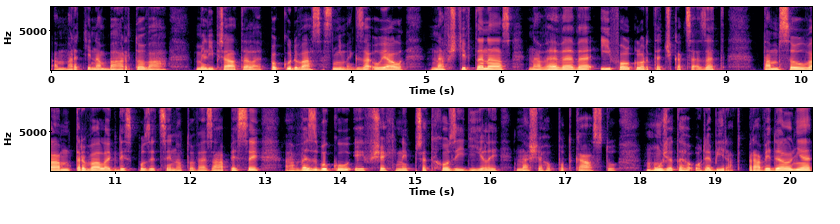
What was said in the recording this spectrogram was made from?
a Martina Bártová. Milí přátelé, pokud vás snímek zaujal, navštivte nás na www.ifolklor.cz tam jsou vám trvale k dispozici notové zápisy a ve zvuku i všechny předchozí díly našeho podcastu. Můžete ho odebírat pravidelně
